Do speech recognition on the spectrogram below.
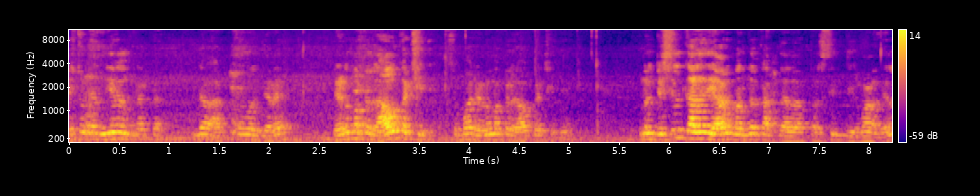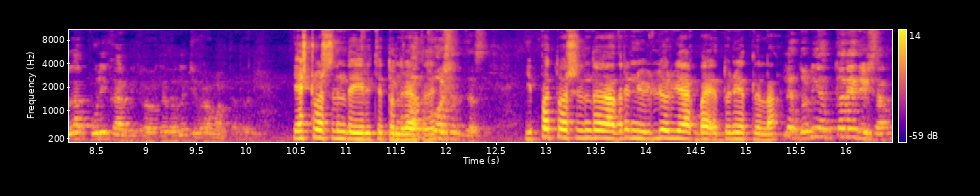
ಎಷ್ಟೋ ಜನ ನೀರಲ್ಲಿ ಕಟ್ಟ ಹೋಗ್ತಾರೆ. ಹೆಣ್ಣು ಮಕ್ಕಳಿಗೆ ಹಾವು ಕಚ್ಚಿದೆ. ಸುಮಾರು ಹೆಣ್ಣು ಮಕ್ಕಳಿಗೆ ಹಾವು ಕಚ್ಚಿದೆ. ಆಮೇಲೆ ಬಿಸಿಲು ಕಾಲದಲ್ಲಿ ಯಾರು ಬರ್ಬೇಕಾಗ್ತಾ ಇಲ್ಲ. ಪರಿಸ್ಥಿತಿ ನಿರ್ಮಾಣ ಎಲ್ಲ ಕೂಲಿ ಕಾರ್ಮಿಕರ ವರ್ಗದಲ್ಲಿ ಜೀವನ ಮಾಡ್ತಾ ಇದ್ದಾರೆ. ಎಷ್ಟು ವರ್ಷದಿಂದ ಈ ರೀತಿ ತೊಂದರೆ ಆಗ್ತದೆ ವರ್ಷದಿಂದ ಸರ್. ಇಪ್ಪತ್ತು ವರ್ಷದಿಂದ ಆದರೆ ನೀವು ಇಲ್ಲಿವರೆಗೆ ಯಾಕೆ ಬ ಧ್ವನಿ ಹತ್ತಲಿಲ್ಲ ಇಲ್ಲ ಧ್ವನಿ ಹತ್ತಾನೆ ಇದೀವಿ ಸರ್.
